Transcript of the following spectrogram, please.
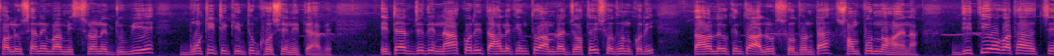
সলিউশানে বা মিশ্রণে ডুবিয়ে বঁটিটি কিন্তু ঘষে নিতে হবে। এটার যদি না করি, তাহলে কিন্তু আমরা যতই শোধন করি, তাহলেও কিন্তু আলুর শোধনটা সম্পূর্ণ হয় না। দ্বিতীয় কথা হচ্ছে,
